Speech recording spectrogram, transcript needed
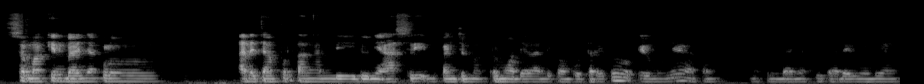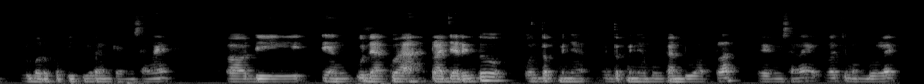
semakin banyak lo ada campur tangan di dunia asli bukan cuma permodelan di komputer itu ilmunya akan semakin banyak gitu. Ada ilmu yang lo baru kepikiran. Kayak misalnya kalau di yang udah gua pelajarin tuh untuk menya, untuk menyambungkan dua plat kayak misalnya lo cuma boleh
